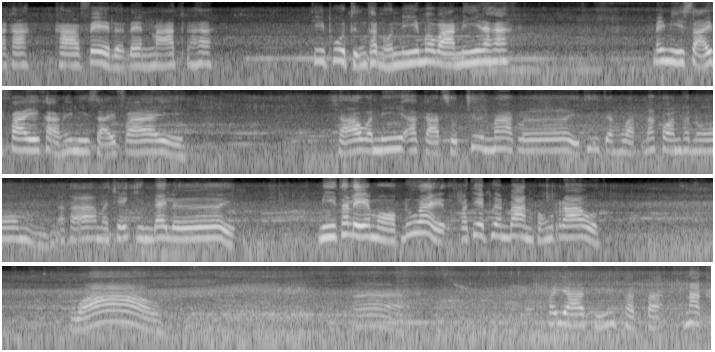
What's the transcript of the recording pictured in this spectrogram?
นะคะ คาเฟ่หรือแลนด์มาร์ทนะคะ ที่พูดถึงถนนนี้เมื่อวานนี้นะคะ ไม่มีสายไฟค่ะ ไม่มีสายไฟ เช้าวันนี้อากาศสดชื่นมากเลย ที่จังหวัดนครพนมนะคะ มาเช็คอินได้เลย มีทะเลหมอกด้วยประเทศเพื่อนบ้านของเรา ว้าวพญาศรีสัตตนาค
